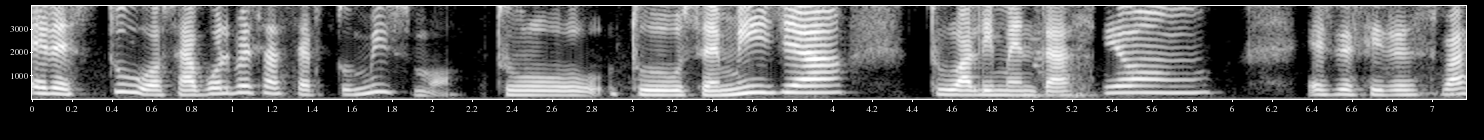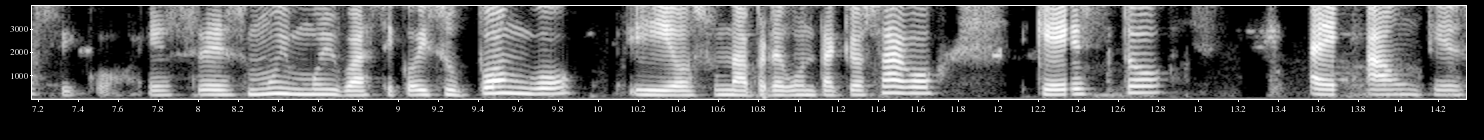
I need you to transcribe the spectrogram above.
eres tú, o sea, vuelves a ser tú mismo, tu, tu semilla, tu alimentación, es decir, es básico, es, es, muy, muy básico. Y supongo, y es una pregunta que os hago, que esto, eh, aunque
